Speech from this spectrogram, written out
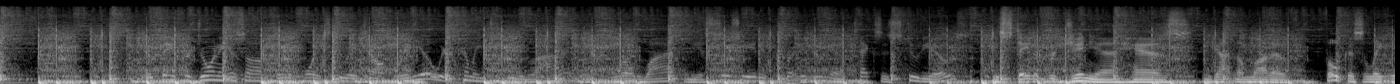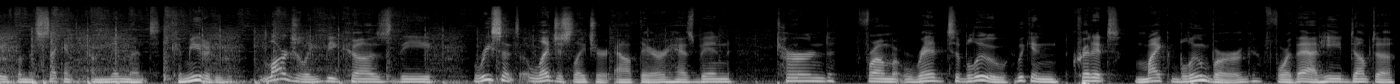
Hey, thanks for joining us on Bullet Points 2A Talk Radio. We're coming to you live and worldwide from the Associated Crediting of Texas studios. The state of Virginia has gotten a lot of focus lately from the Second Amendment community, largely because the recent legislature out there has been turned from red to blue. We can credit Mike Bloomberg for that. He dumped a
